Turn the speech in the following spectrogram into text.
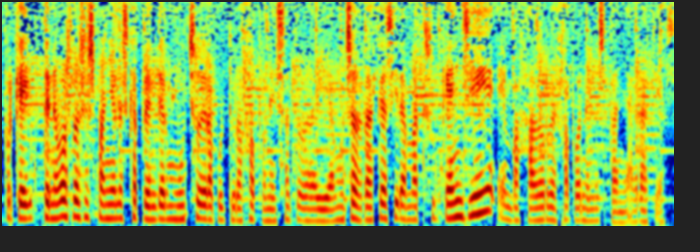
porque tenemos los españoles que aprender mucho de la cultura japonesa todavía. Muchas gracias, Iramatsu Kenji, embajador de Japón en España. Gracias.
